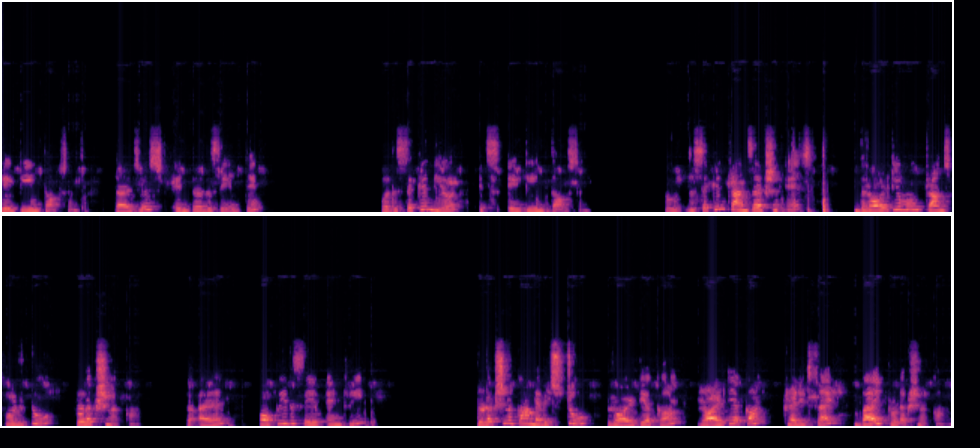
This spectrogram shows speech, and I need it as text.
18,000. So I'll just enter the same thing. For the second year it's 18,000. So the second transaction is the royalty amount transferred to production account. So I'll copy the same entry production account debits to royalty account royalty account credit side by production account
